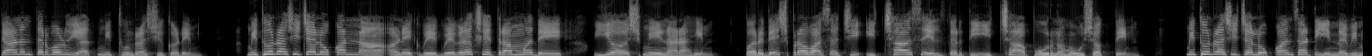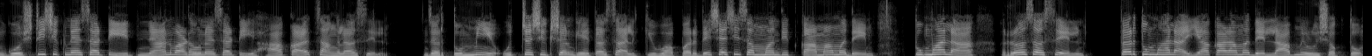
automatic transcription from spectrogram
त्यानंतर वळूयात मिथुन राशीकडे. मिथुन राशीच्या लोकांना अनेक वेगवेगळ्या क्षेत्रांमध्ये यश मिळणार आहे. परदेश प्रवासाची इच्छा असेल तर ती इच्छा पूर्ण होऊ शकते. मिथुन राशीच्या लोकांसाठी नवीन गोष्टी शिकण्यासाठी ज्ञान वाढवण्यासाठी हा काळ चांगला असेल. जर तुम्ही उच्च शिक्षण घेत असाल किंवा परदेशाशी संबंधित कामामध्ये तुम्हाला रस असेल तर तुम्हाला या काळामध्ये लाभ मिळू शकतो.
